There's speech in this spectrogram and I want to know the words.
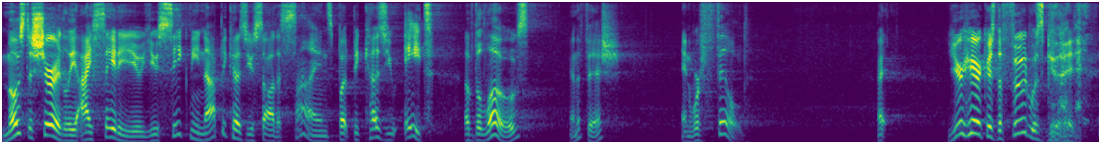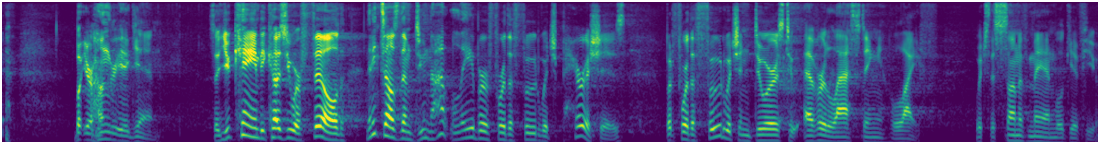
Most assuredly, I say to you, you seek me not because you saw the signs, but because you ate of the loaves and the fish and were filled. Right? You're here because the food was good, but you're hungry again. So you came because you were filled. Then he tells them, Do not labor for the food which perishes, but for the food which endures to everlasting life, which the Son of Man will give you.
